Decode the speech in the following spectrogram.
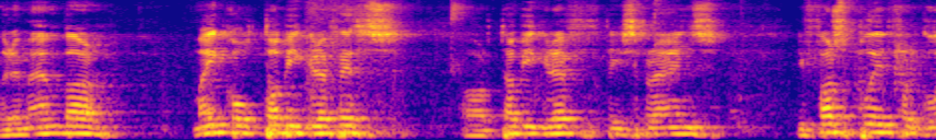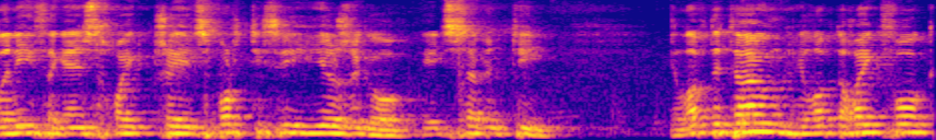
we remember Michael Tubby Griffiths, or Tubby Griff his friends. He first played for Glynneath against Hawick Trades 43 years ago, age 17. He loved the town, he loved the Hawick folk,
